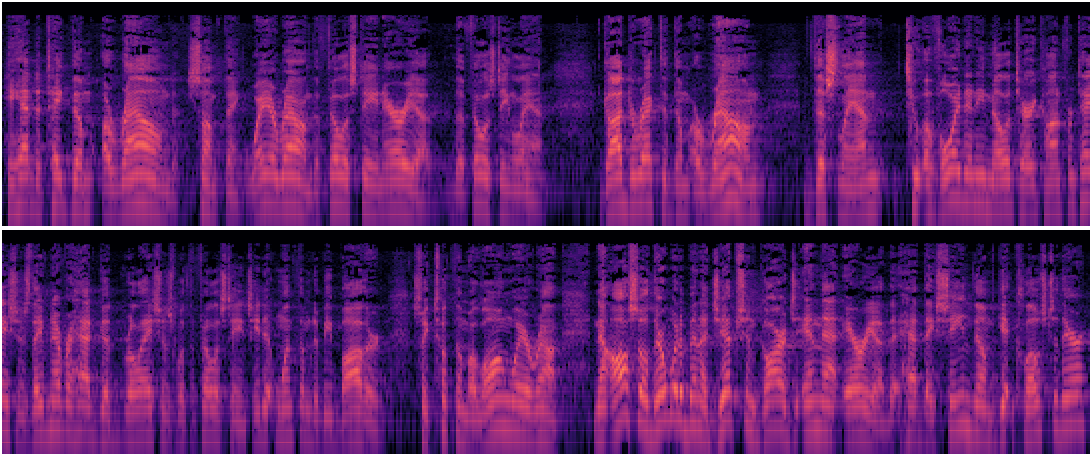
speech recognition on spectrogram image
He had to take them around something, way around the Philistine area, the Philistine land. God directed them around this land to avoid any military confrontations. They've never had good relations with the Philistines. He didn't want them to be bothered, so he took them a long way around. Now, also, there would have been Egyptian guards in that area that had they seen them get close to there,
